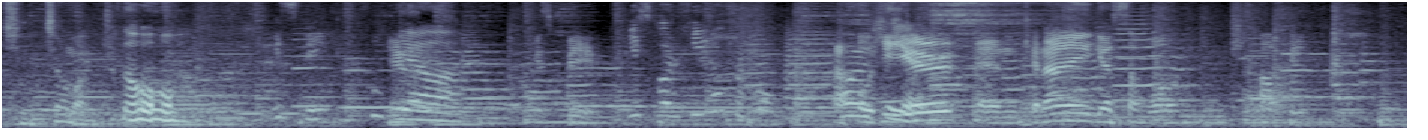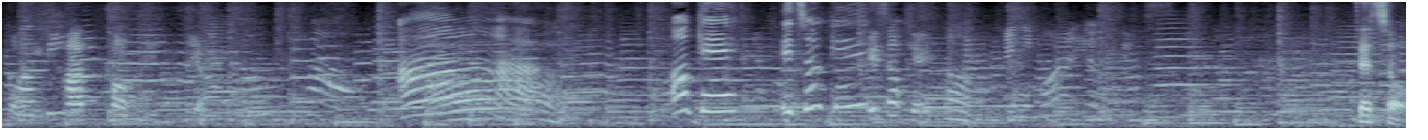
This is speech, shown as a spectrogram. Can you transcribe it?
진짜 많다. Oh. It's big. Yeah. It's big. It's for here or for go? Apple Or here, and can I get some more coffee? Oh, Coffee? Hot coffee. Yeah. Ah. Okay. It's okay. It's okay. Oh. Any more? That's all.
